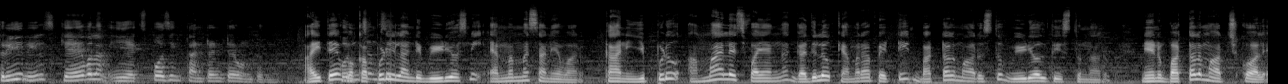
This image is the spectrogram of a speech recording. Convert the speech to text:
త్రీ రీల్స్ కేవలం ఈ ఎక్స్పోజింగ్ కంటెంటే ఉంటుంది. అయితే ఒకప్పుడు ఇలాంటి వీడియోస్ని ఎంఎంఎస్ అనేవారు. కానీ ఇప్పుడు అమ్మాయిలే స్వయంగా గదిలో కెమెరా పెట్టి బట్టలు మారుస్తూ వీడియోలు తీస్తున్నారు. నేను బట్టలు మార్చుకోవాలి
